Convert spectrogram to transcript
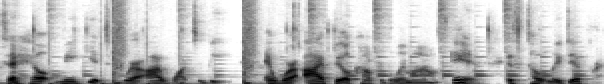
to help me get to where i want to be and where i feel comfortable in my own skin it's totally different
